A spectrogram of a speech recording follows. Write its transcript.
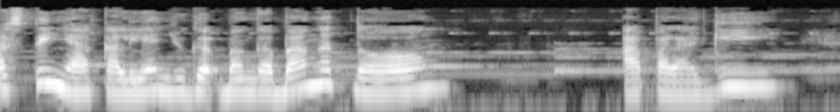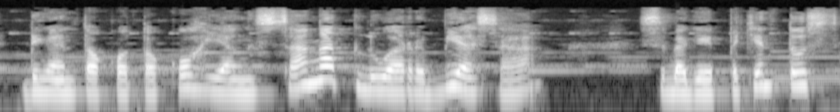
Pastinya kalian juga bangga banget dong. Apalagi dengan tokoh-tokoh yang sangat luar biasa sebagai pecentus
